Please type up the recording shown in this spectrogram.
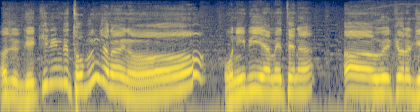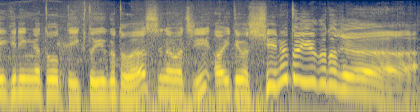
あじゃあ激鱗で飛ぶんじゃないの？鬼火やめてな。ああ上から激鱗が通っていくということはすなわち相手は死ぬということじゃ。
